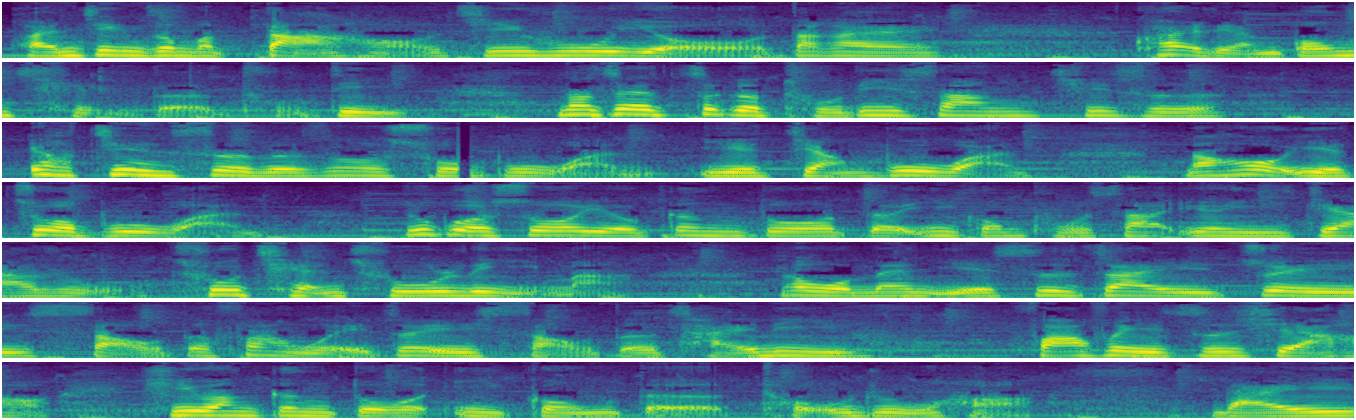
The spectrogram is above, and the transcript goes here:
环境这么大哈，几乎有大概快两公顷的土地。那在这个土地上，其实要建设的时候说不完，也讲不完，然后也做不完。如果说有更多的义工菩萨愿意加入，出钱出力嘛，那我们也是在最少的范围、最少的财力发挥之下哈，希望更多义工的投入哈，来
